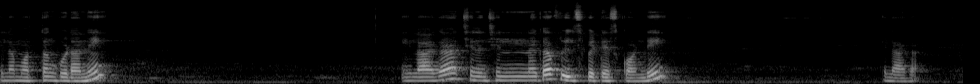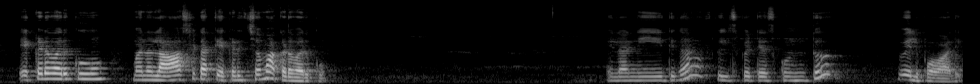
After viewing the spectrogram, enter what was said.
ఇలా మొత్తం కూడాని ఇలాగా చిన్న చిన్నగా ఫ్రిల్స్ పెట్టేసుకోండి. ఇలాగా. ఎక్కడి వరకు? మన లాస్ట్ టక్ ఎక్కడ ఇచ్చామో అక్కడ వరకు. ఇలా నీట్గా ఫ్రిల్స్ పెట్టేసుకుంటూ వెళ్ళిపోవాలి.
